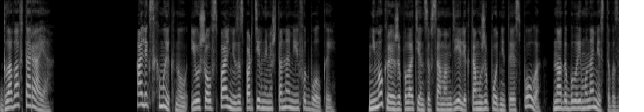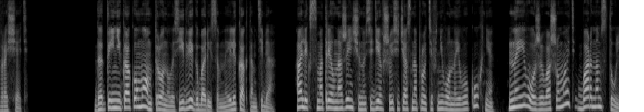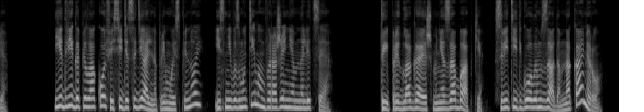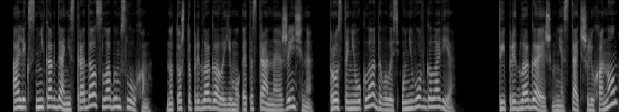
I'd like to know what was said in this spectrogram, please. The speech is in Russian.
Глава вторая. Алекс хмыкнул и ушел в спальню за спортивными штанами и футболкой. Не мокрое же полотенце в самом деле, к тому же поднятое с пола, надо было ему на место возвращать. «Да ты никак умом тронулась, Едвига Борисовна, или как там тебя?» Алекс смотрел на женщину, сидевшую сейчас напротив него на его кухне, на его же, вашу мать, барном стуле. Едвига пила кофе, сидя с идеально прямой спиной и с невозмутимым выражением на лице. «Ты предлагаешь мне за бабки светить голым задом на камеру?» Алекс никогда не страдал слабым слухом, но то, что предлагала ему эта странная женщина, просто не укладывалось у него в голове. «Ты предлагаешь мне стать шлюханом?»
